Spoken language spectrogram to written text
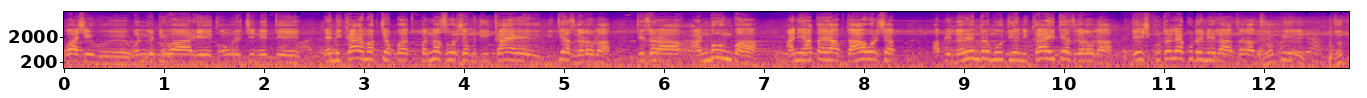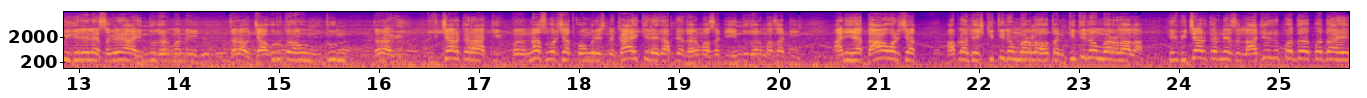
व असे वनगटीवार हे काँग्रेसचे नेते यांनी काय मागच्या पाच पन्नास वर्षामध्ये काय इतिहास घडवला ते जरा अनुभवून पहा. आणि आता या दहा वर्षात आपले नरेंद्र मोदी यांनी काय इतिहास घडवला? देश कुठल्या कुठं नेला? जरा झोपी झोपी गेलेल्या सगळ्या हिंदू धर्मांनी जरा जागृत राहून उठून जरा वि विचार करा की पन्नास वर्षात काँग्रेसने काय केले आपल्या धर्मासाठी हिंदू धर्मासाठी? आणि ह्या दहा वर्षात आपला देश किती नंबरला होता आणि किती नंबरला आला? हे विचार करण्याचं लाजेचं पद पद आहे.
